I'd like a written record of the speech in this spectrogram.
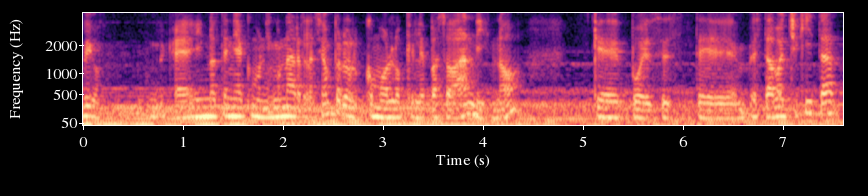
digo, que ahí no tenía como ninguna relación, pero como lo que le pasó a Andy, ¿no? Que pues este estaba chiquita,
